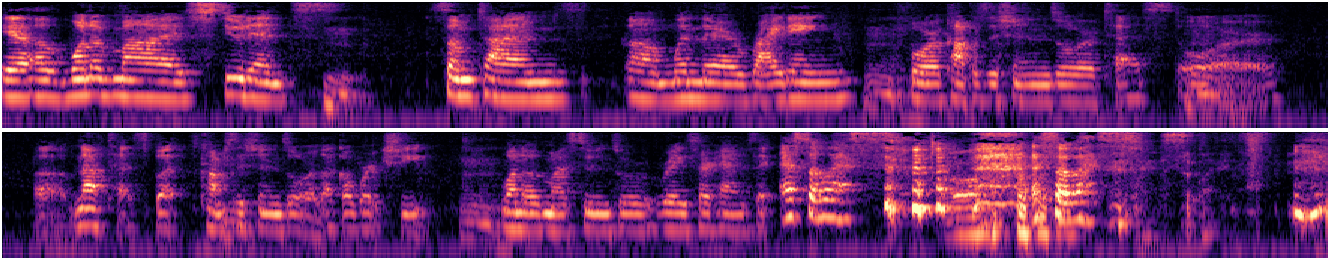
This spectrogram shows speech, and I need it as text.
Yeah, uh, one of my students sometimes um, when they're writing for compositions or tests or uh, not tests but compositions or like a worksheet, one of my students will raise her hand and say SOS, SOS. そうです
